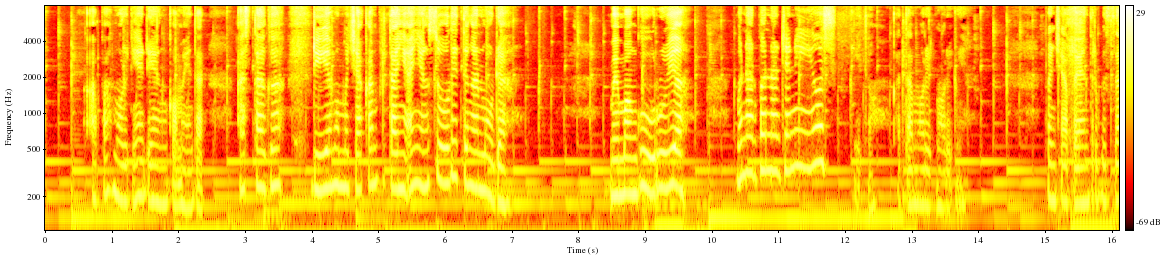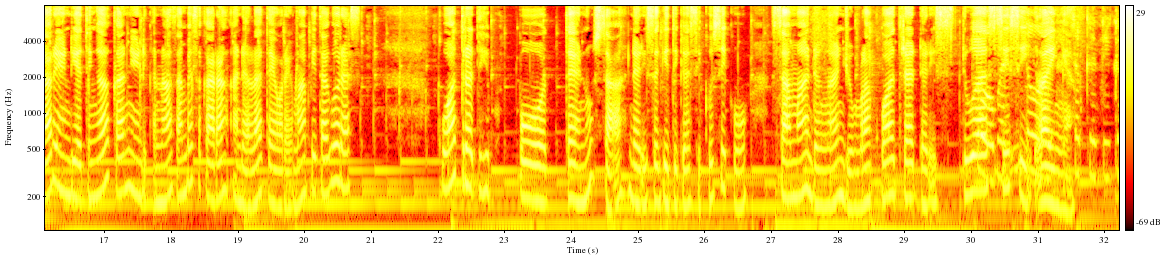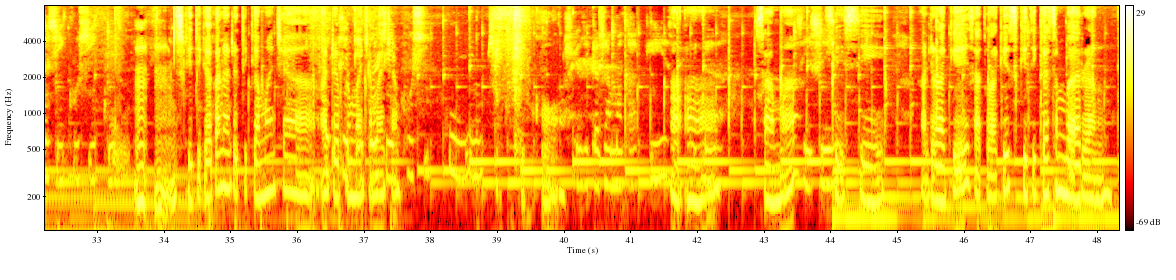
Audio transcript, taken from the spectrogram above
apa muridnya ada yang komentar, Astaga, dia memecahkan pertanyaan yang sulit dengan mudah. Memang guru ya. Benar-benar jenius, gitu kata murid-muridnya. Pencapaian terbesar yang dia tinggalkan yang dikenal sampai sekarang adalah teorema Pitagoras. Kuadrat hipotenusa dari segitiga siku-siku sama dengan jumlah kuadrat dari dua Oh, sisi lainnya. Seketika siku-siku. Mm-mm, segitiga kan ada tiga macam, ada bermacam-macam Siku-siku. siku. Segitiga sama kaki. Uh-uh. Sama Sisi. sisi. Ada lagi satu lagi segitiga sembarang.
